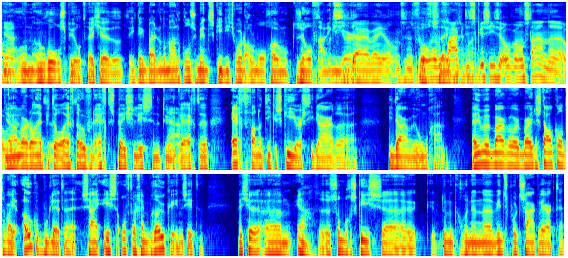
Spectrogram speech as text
Ja. een, een rol speelt. Weet je, dat, ik denk bij de normale consumentenski, die worden allemaal gewoon op dezelfde Nou, ik manier. zie daar bij ons in het forum vaak zeg maar. discussies over ontstaan. eh, over ja, maar dan heb je het al echt over de echte specialisten natuurlijk. Ja. Echte, echt fanatieke skiers die, daar, eh, die daarmee omgaan. Maar waar, de staalkanten waar je ook op moet letten, zij, is of er geen breuken in zitten. Weet je, ehm, ja, sommige skis, eh, ik- toen ik nog in een eh, windsportzaak werkte,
